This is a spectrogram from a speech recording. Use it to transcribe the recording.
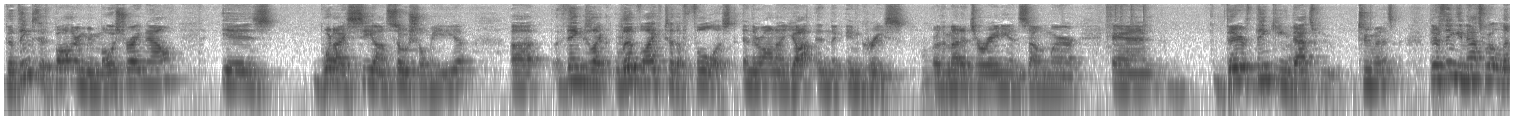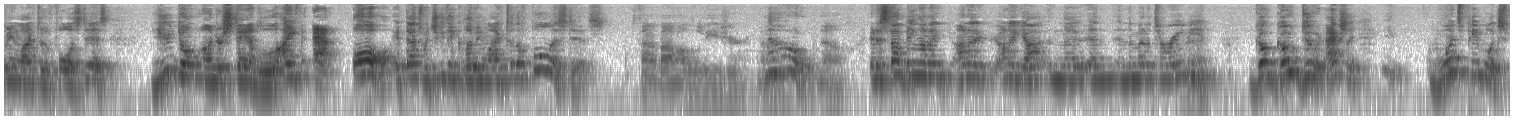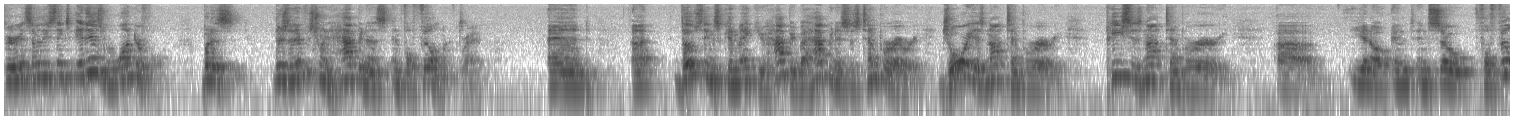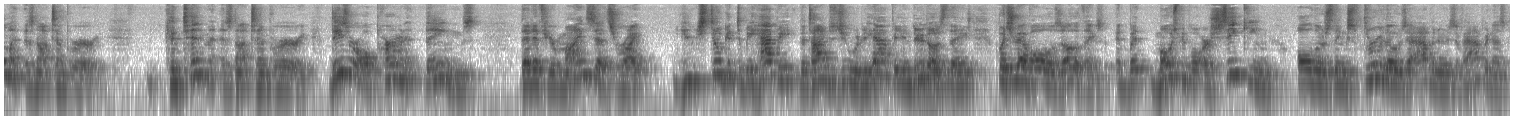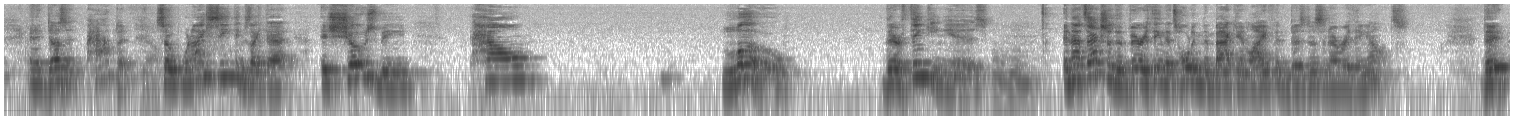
the things that's bothering me most right now is what I see on social media. Uh, things like live life to the fullest, and they're on a yacht in the in Greece or the Mediterranean somewhere, and they're thinking that's two minutes. They're thinking that's what living life to the fullest is. You don't understand life at all if that's what you think living life to the fullest is. It's not about all the leisure. No. No. And it's not being on a on a on a yacht in the in, in the Mediterranean. Go go do it. Actually, once people experience some of these things, it is wonderful. But it's there's a difference between happiness and fulfillment. Right. And uh, those things can make you happy, but happiness is temporary. Joy is not temporary. Peace is not temporary. Uh, you know, and, and so fulfillment is not temporary. Contentment is not temporary. These are all permanent things that if your mindset's right, you still get to be happy the times that you would be happy and do those things, but you have all those other things. But most people are seeking all those things through those avenues of happiness, and it doesn't happen. No. So when I see things like that, it shows me how low their thinking is, and that's actually the very thing that's holding them back in life and business and everything else. They,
